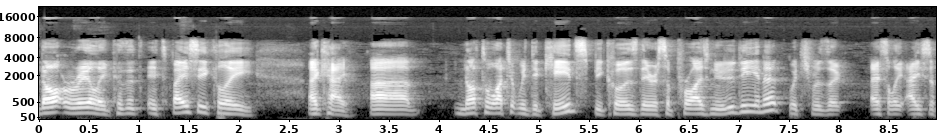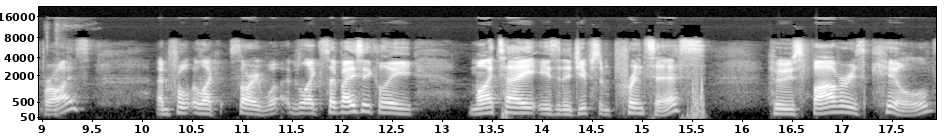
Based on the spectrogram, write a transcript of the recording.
Not really, because it, it's basically okay. Uh, not to watch it with the kids because there is surprise nudity in it, which was a, actually a surprise. And for like, sorry, what, like so basically, Mayte is an Egyptian princess whose father is killed,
